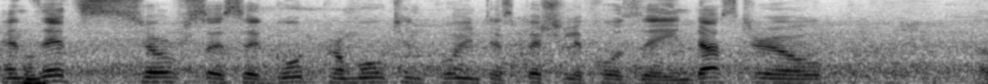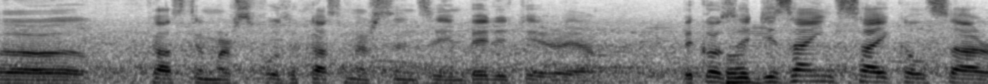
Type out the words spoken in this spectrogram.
And oh. that serves as a good promoting point, especially for the industrial uh, customers, for the customers in the embedded area. Because the design cycles are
